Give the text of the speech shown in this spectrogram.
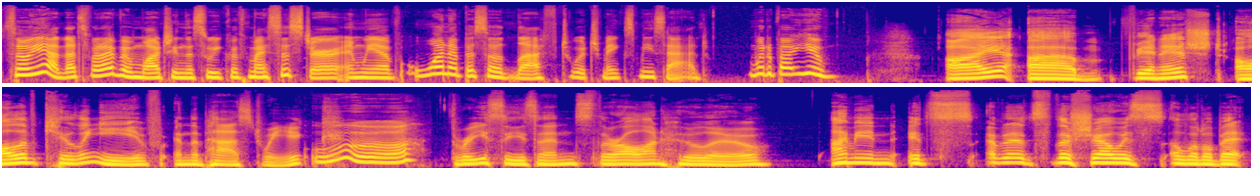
So, yeah, that's what I've been watching this week with my sister, and we have one episode left, which makes me sad. What about you? I um finished all of Killing Eve in the past week. Ooh. Three seasons. They're all on Hulu. I mean, it's it's the show is a little bit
